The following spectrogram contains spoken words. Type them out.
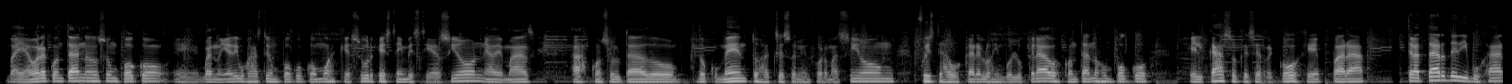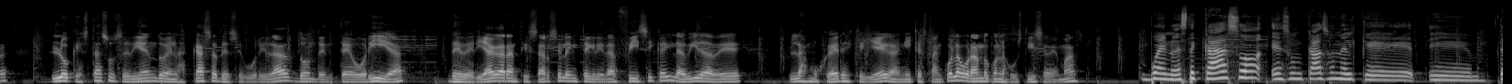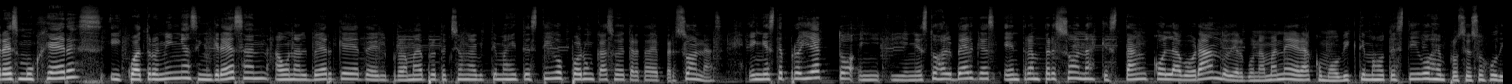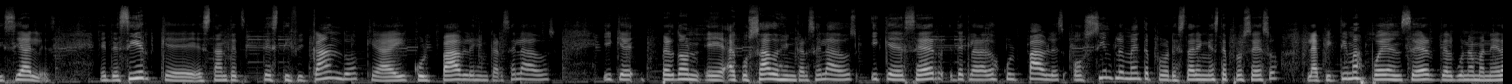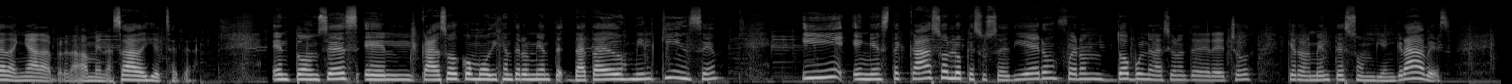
Vaya, ahora contanos un poco, eh, bueno, ya dibujaste un poco cómo es que surge esta investigación, además has consultado documentos, acceso a la información, fuiste a buscar a los involucrados, contanos un poco el caso que se recoge para tratar de dibujar lo que está sucediendo en las casas de seguridad, donde en teoría debería garantizarse la integridad física y la vida de las mujeres que llegan y que están colaborando con la justicia además. Bueno, este caso es un caso en el que eh, tres mujeres y cuatro niñas ingresan a un albergue del programa de protección a víctimas y testigos por un caso de trata de personas. En este proyecto y en estos albergues entran personas que están colaborando de alguna manera como víctimas o testigos en procesos judiciales. Es decir, que están testificando que hay culpables encarcelados y que, perdón, eh, acusados encarcelados y que de ser declarados culpables o simplemente por estar en este proceso, las víctimas pueden ser de alguna manera dañadas, ¿verdad? amenazadas y etcétera. Entonces, el caso, como dije anteriormente, data de 2015 y en este caso lo que sucedieron fueron dos vulneraciones de derechos que realmente son bien graves.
